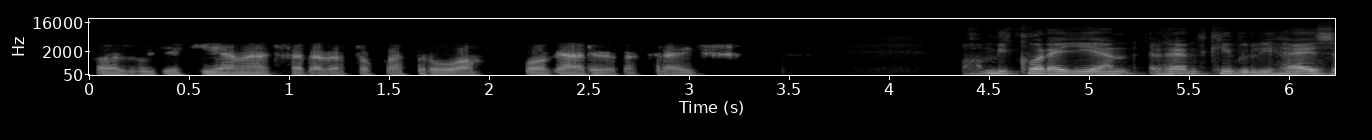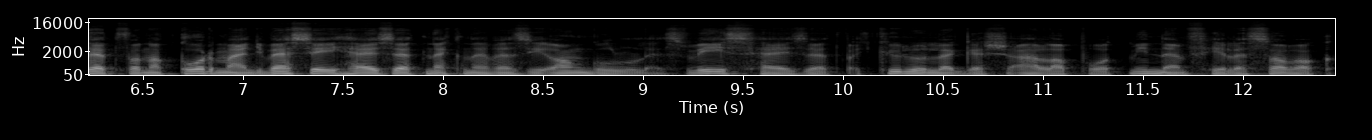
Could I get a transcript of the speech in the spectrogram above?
az ugye kiemelt feladatokat ró a polgárőrökre is. Amikor egy ilyen rendkívüli helyzet van, a kormány veszélyhelyzetnek nevezi, angolul ez vészhelyzet, vagy különleges állapot, mindenféle szavak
